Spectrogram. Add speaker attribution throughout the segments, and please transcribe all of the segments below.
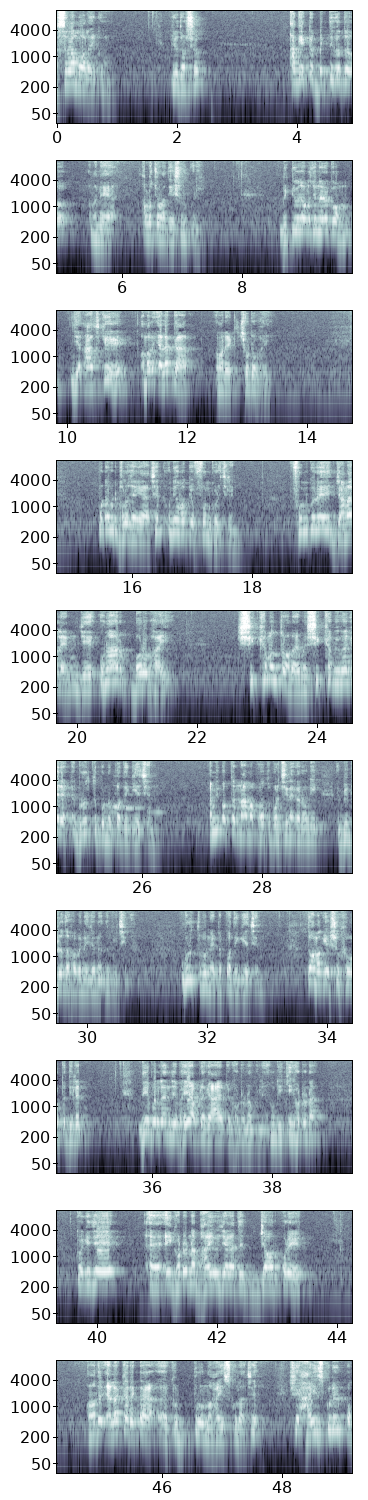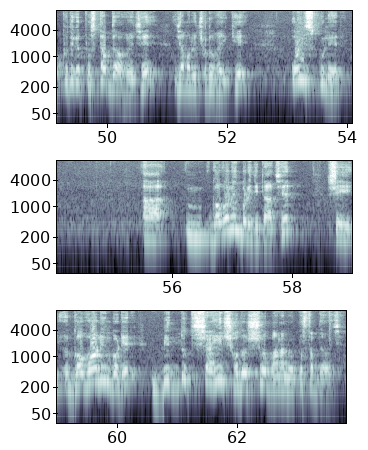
Speaker 1: আসসালামু আলাইকুম। প্রিয় দর্শক, আগে একটা ব্যক্তিগত মানে আলোচনা দিয়ে শুরু করি। ব্যক্তিগত আলোচনা এরকম যে, আজকে আমার এলাকার আমার এক ছোট ভাই মোটামুটি ভালো জায়গায় আছেন। উনি আমাকে ফোন করেছিলেন। ফোন করে জানালেন যে ওনার বড় ভাই শিক্ষা মন্ত্রণালয় মানে শিক্ষা বিভাগের একটা গুরুত্বপূর্ণ পদে গিয়েছেন। আমি পত্রের নাম আপাতত বলছি না কারণ উনি বিব্রত হবেন, এই জন্য হয়তো বলছি না। গুরুত্বপূর্ণ একটা পদে গিয়েছেন। তো আমাকে সুখবরটা দিলেন। দিয়ে বললেন যে, ভাইয়া, আপনাকে আর একটা ঘটনা বলি। আমি কি ঘটনা? কয়ে কি যে এই ঘটনা ভাই ওই জায়গাতে যাওয়ার পরে আমাদের এলাকার একটা খুব পুরনো হাই স্কুল আছে। সেই হাই স্কুলের পক্ষ থেকে প্রস্তাব দেওয়া হয়েছে যে, আমার ওই ছোটো ভাইকে ওই স্কুলের গভর্নিং বডি যেটা আছে, সেই গভর্নিং বডির বিদ্যুৎসাহী সদস্য বানানোর প্রস্তাব দেওয়া হয়েছে।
